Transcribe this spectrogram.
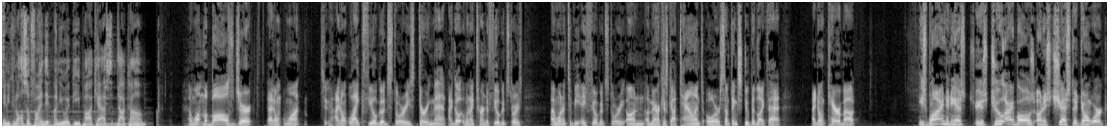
And you can also find it on UAPpodcast.com. I want my balls jerked. I don't want to. I don't like feel good stories during that. I go when I turn to feel good stories. I want it to be a feel good story on America's Got Talent or something stupid like that. I don't care about. He's blind and he has he has two eyeballs on his chest that don't work,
